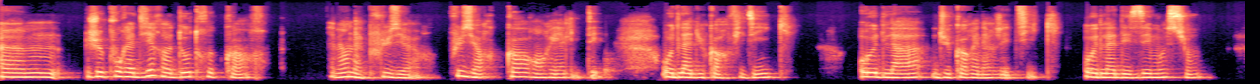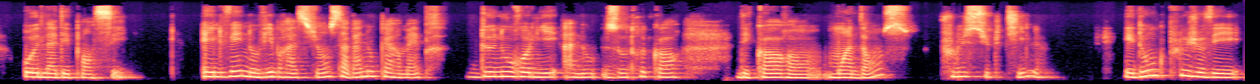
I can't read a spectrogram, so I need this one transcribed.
Euh, je pourrais dire d'autres corps. Mais on a plusieurs, plusieurs corps en réalité. Au-delà du corps physique, au-delà du corps énergétique, au-delà des émotions, au-delà des pensées. Élever nos vibrations, ça va nous permettre de nous relier à nos autres corps, des corps moins denses, plus subtils, et donc, plus je vais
